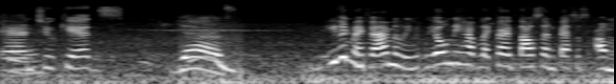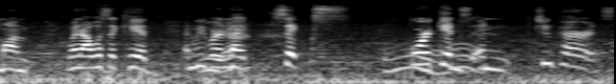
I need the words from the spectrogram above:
and two kids? Yes. Even my family, we only have like 5,000 pesos a month when I was a kid. And we were Yeah. like six. Four kids and two parents.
